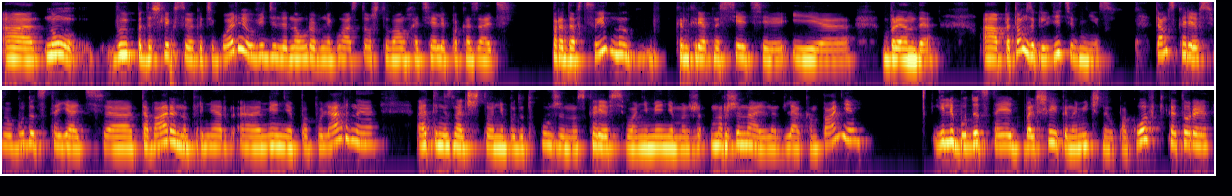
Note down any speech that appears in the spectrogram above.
Uh, ну, вы подошли к своей категории, увидели на уровне глаз то, что вам хотели показать продавцы, ну, конкретно сети и э, бренды, а потом заглядите вниз. Там, скорее всего, будут стоять э, товары, например, э, менее популярные. Это не значит, что они будут хуже, но, скорее всего, они менее маржинальны для компании. Или будут стоять большие экономичные упаковки, которые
